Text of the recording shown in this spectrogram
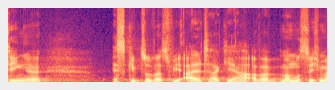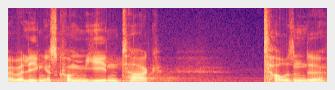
Dinge. Es gibt sowas wie Alltag, ja, aber man muss sich mal überlegen, es kommen jeden Tag Tausende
